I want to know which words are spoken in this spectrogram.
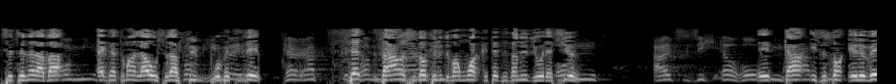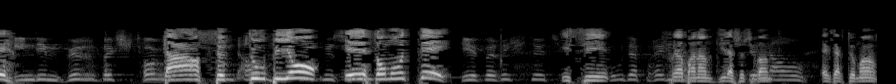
je tenais là-bas, exactement là où cela fut prophétisé. Sept anges sont tenus devant moi qui étaient descendus du haut des cieux. Et quand ils se sont élevés dans ce tourbillon et sont montés, ici, Frère Branham dit la chose suivante. Exactement,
